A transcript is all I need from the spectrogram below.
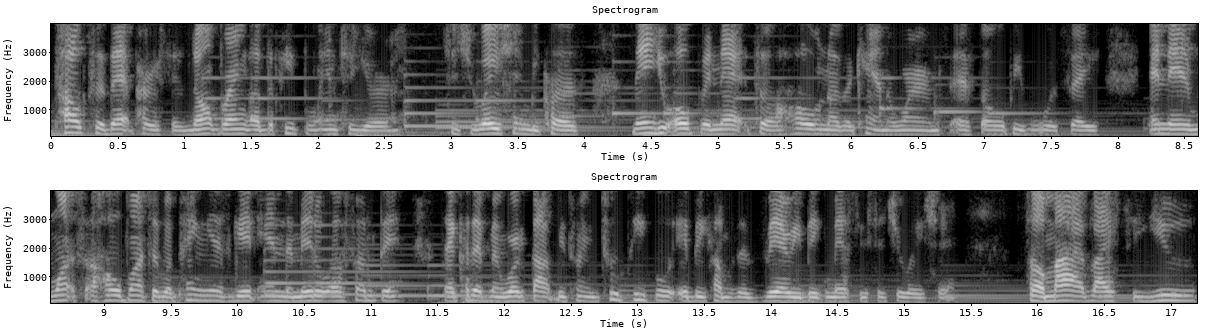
Talk to that person. Don't bring other people into your situation because then you open that to a whole nother can of worms, as the old people would say. And then once a whole bunch of opinions get in the middle of something that could have been worked out between two people, it becomes a very big, messy situation. So, my advice to you,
